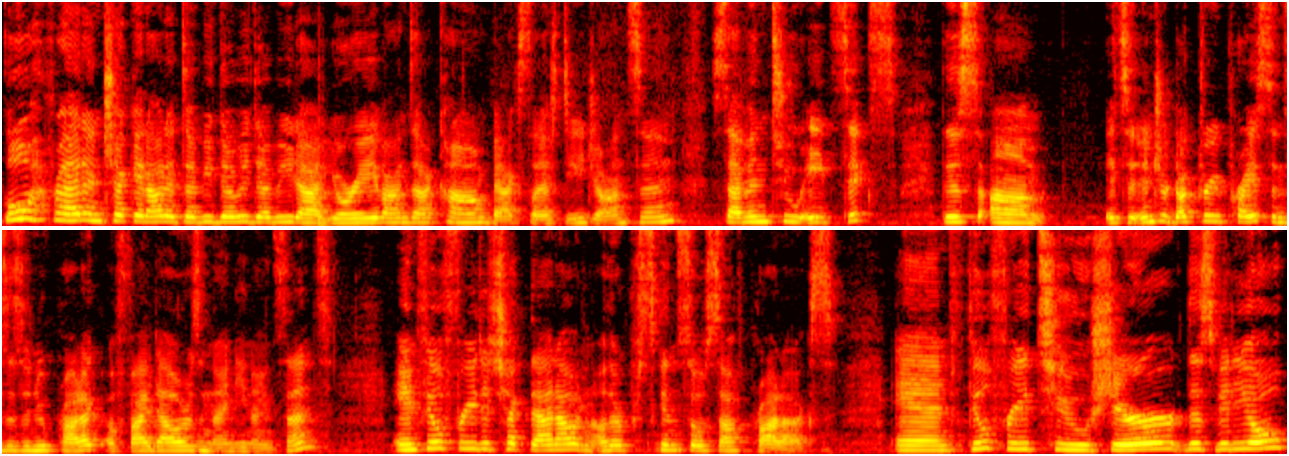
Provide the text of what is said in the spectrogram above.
go ahead and check it out at www.youravon.com backslash djohnson 7286. This um, it's an introductory price since it's a new product of $5.99. And feel free to check that out and other Skin So Soft products. And feel free to share this video,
